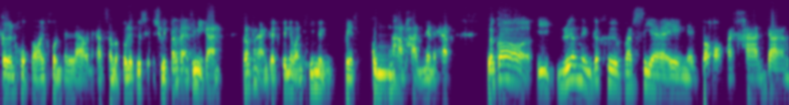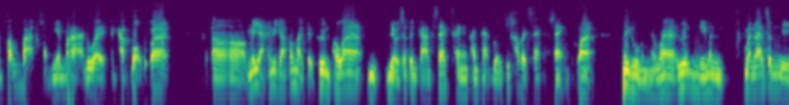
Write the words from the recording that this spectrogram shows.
เกินหกร้อยคนไปแล้วนะครับสำหรับตัวเลขผู้เสียชีวิตตั้งแต่ที่มีการรัฐประหารเกิดขึ้นในวันที่หนึ่งเบสกุมภาพันธ์เนี่ยนะครับ แล้วก็อีกเรื่องหนึ่งก็คือรัสเซียเองเนี่ยก็ออกมาค้านการคว่ำบาตรของเมียนมาด้วยนะครับบอกว่าไม่อยากให้มีการคว่ำบาตรเกิดขึ้น เพราะว่าเดี๋ยวจะเป็นการแทรกแซงทางการเมืองที่เข้าไปแทรกแซงว่าไม่รู้เหมือนกันว่า เรื่องนี้มันมันน่าจะมี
